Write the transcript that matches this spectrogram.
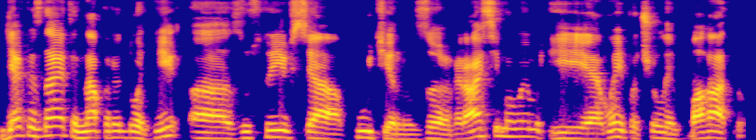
Як ви знаєте, напередодні е, зустрівся Путін з Герасімовим, і ми почули багато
